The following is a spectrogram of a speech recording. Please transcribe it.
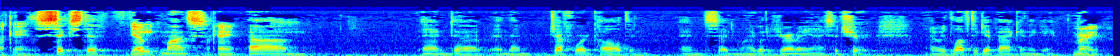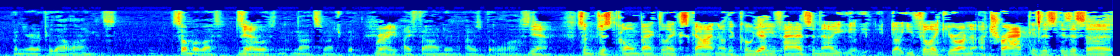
Okay. six to Yep. eight months. Okay. Um, and uh, and then Jeff Ward called and, and said, "You want to go to Germany?" And I said, "Sure, I would love to get back in the game." Right. When you're in it for that long, it's some of us, some Yeah. of us not so much, but Right. I found uh, I was a bit lost. Yeah. So just going back to like Scott and other coaches Yeah. you've had. So now you you- feel like you're on a track. Is this is this a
